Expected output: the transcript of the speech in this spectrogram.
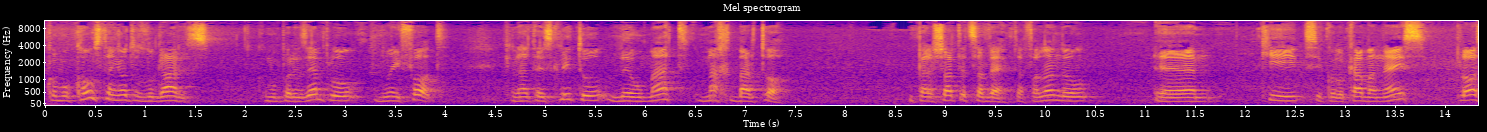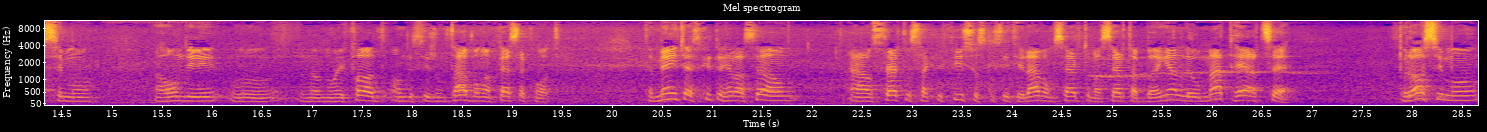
como consta em outros lugares, como por exemplo no Eifot, que lá está escrito leomat machbarto, para Tetzaveh, está falando é, que se colocava anéis próximo aonde o, no, efod, onde se juntava uma peça com outra. Também está escrito em relação aos certos sacrifícios que se tiravam certo uma certa banha, leumat heatze, próximo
